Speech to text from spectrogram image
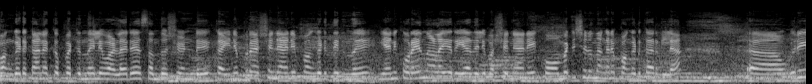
പങ്കെടുക്കാനൊക്കെ പറ്റുന്നതിൽ വളരെ സന്തോഷമുണ്ട്. കഴിഞ്ഞ പ്രാവശ്യം ഞാൻ പങ്കെടുത്തിരുന്നത് ഞാൻ കുറേ നാളായി റിയാദിൽ പക്ഷേ ഞാൻ കോമ്പറ്റീഷനൊന്നും അങ്ങനെ പങ്കെടുക്കാറില്ല. ഒരു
